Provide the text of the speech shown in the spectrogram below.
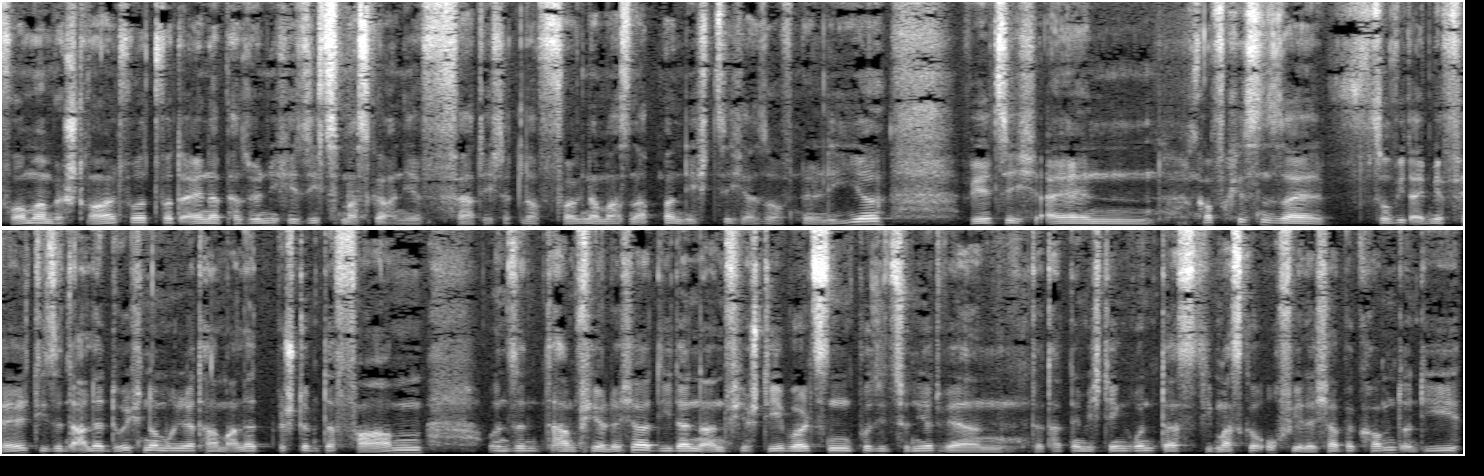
Bevor man bestrahlt wird, wird eine persönliche Gesichtsmaske angefertigt. Das läuft folgendermaßen ab. Man legt sich also auf eine Linie, wählt sich ein Kopfkissen, so wie es einem gefällt. Die sind alle durchnummeriert, haben alle bestimmte Farben und sind, haben vier Löcher, die dann an vier Stehbolzen positioniert werden. Das hat nämlich den Grund, dass die Maske auch vier Löcher bekommt und die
